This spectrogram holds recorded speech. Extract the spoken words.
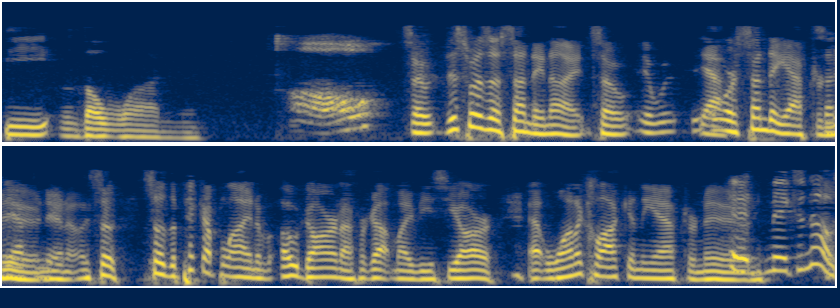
be the one?" oh. so this was a Sunday night, so it was Yeah. or Sunday afternoon, Sunday afternoon. you know. So so the pickup line of "Oh darn, I forgot my VCR" at one o'clock in the afternoon. It makes no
